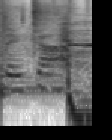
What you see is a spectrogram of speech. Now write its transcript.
Think I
